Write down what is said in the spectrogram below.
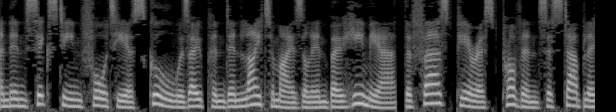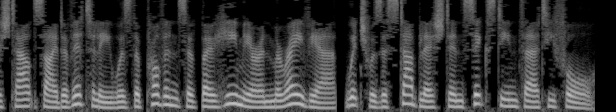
and in 1640 a school was opened in Litomyšl in Bohemia. The first Piarist province established outside of Italy was the province of Bohemia and Moravia, which was established in 1634.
